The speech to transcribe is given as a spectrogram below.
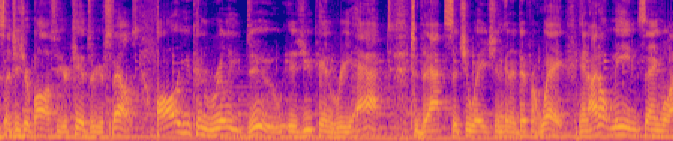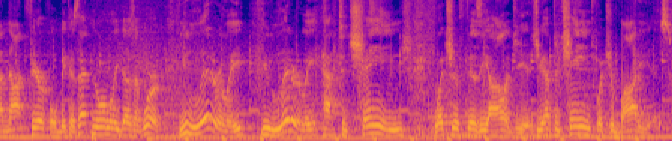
such as your boss or your kids or your spouse. All you can really do is you can react to that situation in a different way. And I don't mean saying well I'm not fearful because that normally doesn't work. You literally you literally have to change what your physiology is. You have to change what your body is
